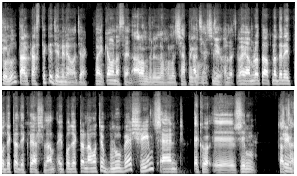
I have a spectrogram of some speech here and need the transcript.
চলুন তার কাছ থেকে জেনে নেওয়া যাক। ভাই কেমন আছেন? আলহামদুলিল্লাহ ভালো আছি। আপনি কেমন আচ্ছা আছেন? জি ভালো আছে। ভাই আমরা তো আপনাদের এই প্রজেক্টটা দেখতে আসলাম। এই প্রজেক্টটার নাম হচ্ছে Blue Bay shrimp and culture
